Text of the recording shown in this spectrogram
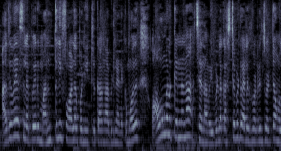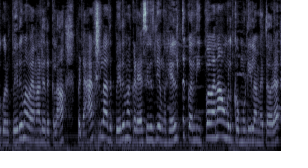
அதுவே சில பேர் மந்த்லி ஃபாலோ பண்ணிட்டு இருக்காங்க அப்படின்னு நினைக்கும் போது அவங்களுக்கு என்னன்னா சரி நம்ம இவ்வளோ கஷ்டப்பட்டு வேலை சொல்கிறேன்னு சொல்லிட்டு அவங்களுக்கு ஒரு பெருமை வேணாலும் இருக்கலாம். பட் ஆக்சுவலாக அது பெருமை கிடையாது. சீரியஸ்லி அவங்க ஹெல்த்துக்கு வந்து இப்போ வேணால் அவங்களுக்கு முடியலாமே தவிர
